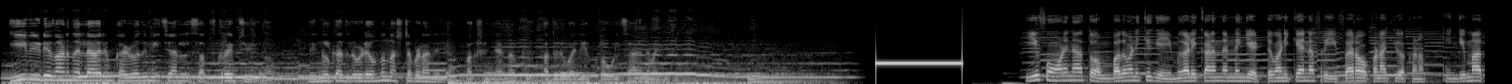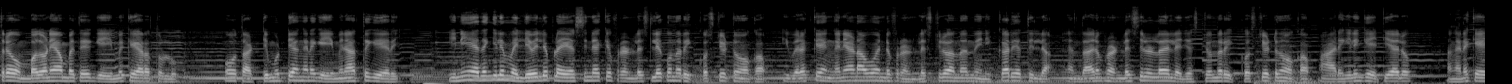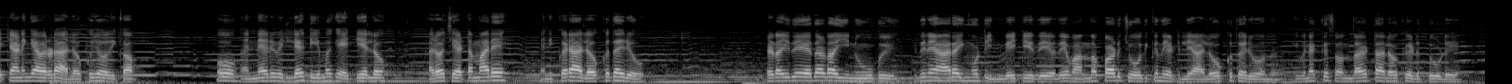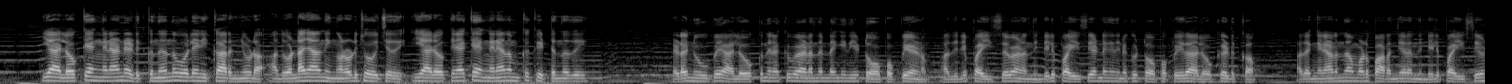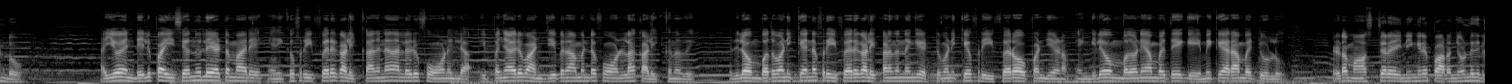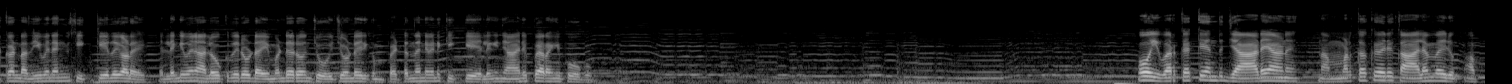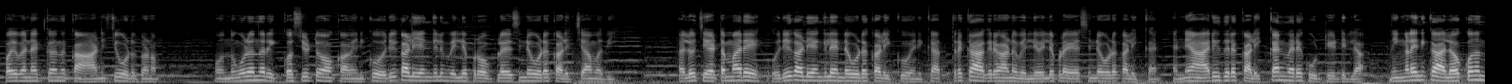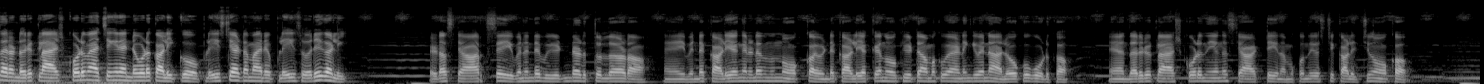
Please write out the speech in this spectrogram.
ഈ വീഡിയോ കാണുന്ന എല്ലാവരും കഴിവതും ഈ ചാനൽ സബ്സ്ക്രൈബ് ചെയ്യുക. നിങ്ങൾക്ക് അതിലൂടെ ഒന്നും നഷ്ടപ്പെടാനില്ല. പക്ഷെ ഞങ്ങൾക്ക് അതൊരു വലിയ പ്രോത്സാഹനമായിരിക്കും. ഈ ഫോണിനകത്ത് ഒമ്പത് മണിക്ക് ഗെയിം കളിക്കണമെന്നുണ്ടെങ്കിൽ എട്ട് മണിക്ക് തന്നെ ഫ്രീ ഫയർ ഓപ്പൺ ആക്കി വെക്കണം. എങ്കിൽ മാത്രമേ ഒമ്പത് മണിയാകുമ്പോഴത്തേക്ക് ഗെയിം കയറത്തുള്ളൂ. ഓ തട്ടിമുട്ടി അങ്ങനെ ഗെയിമിനകത്ത് കയറി. ഇനി ഏതെങ്കിലും വലിയ വലിയ പ്ലേയേഴ്സിന്റെയൊക്കെ ഫ്രണ്ട് ലിസ്റ്റിലേക്ക് ഒന്ന് റിക്വസ്റ്റ് ഇട്ട് നോക്കാം. ഇവരൊക്കെ എങ്ങനെയാണാവോ എന്റെ ഫ്രണ്ട് ലിസ്റ്റിൽ വന്നതെന്ന് എനിക്കറിയത്തില്ല. എന്തായാലും ഫ്രണ്ട് ലിസ്റ്റിലുള്ളതല്ലേ ജസ്റ്റ് ഒന്ന് റിക്വസ്റ്റ് ഇട്ട് നോക്കാം. ആരെങ്കിലും കയറ്റിയാലോ അങ്ങനെ കയറ്റുകയാണെങ്കിൽ അവരോട് അലോക്ക് ചോദിക്കാം. ഓ എന്നെ ഒരു വലിയ ടീം കയറ്റിയല്ലോ ഹലോ ചേട്ടന്മാരെ എനിക്കൊരു അലോക്ക് തരുമോ എടാ ഇത് ഏതാടാ ഈ നൂബ് ഇതിനെ ആരാ ഇങ്ങോട്ട് ഇൻവൈറ്റ് ചെയ്തേ? അതേ വന്നപ്പാട് ചോദിക്കുന്ന കേട്ടില്ലേ അലോക്ക് തരുമോന്ന് ഇവനൊക്കെ സ്വന്തമായിട്ട് അലോക്ക് എടുത്തുകൂടെ ഈ അലോക്ക് എങ്ങനെയാണ് എടുക്കുന്നതെന്ന് പോലെ എനിക്ക് അറിഞ്ഞൂടാ. അതുകൊണ്ടാണ് ഞാൻ നിങ്ങളോട് ചോദിച്ചത് ഈ അലോക്കിനൊക്കെ എങ്ങനെയാണ് നമുക്ക് കിട്ടുന്നത്? എടാ നൂബെ അലോക്ക് നിനക്ക് വേണമെന്നുണ്ടെങ്കിൽ നീ ടോപ്പ് അപ്പ് ചെയ്യണം. അതിന് പൈസ വേണം. നിന്റെ പൈസ ഉണ്ടെങ്കിൽ നിനക്ക് ടോപ്പ് അപ്പ് ചെയ്ത് അലോക്ക് എടുക്കാം. അതെങ്ങനെയാണെന്ന് നമ്മൾ പറഞ്ഞുതരാം. കയ്യിൽ പൈസ ഉണ്ടോ അയ്യോ എന്റെ കയ്യിൽ പൈസയൊന്നുമില്ല ചേട്ടന്മാരെ എനിക്ക് ഫ്രീ ഫയർ കളിക്കാൻ തന്നെ നല്ലൊരു ഫോണില്ല. ഇപ്പം ഞാൻ ഒരു വൺ ജി ബി റാമിന്റെ ഫോണിലാണ് കളിക്കുന്നത്. ഇതിൽ ഒമ്പത് മണിക്ക് തന്നെ ഫ്രീ ഫയർ കളിക്കണമെന്നുണ്ടെങ്കിൽ എട്ട് മണിക്ക് ഫ്രീ ഫയർ ഓപ്പൺ ചെയ്യണം. എങ്കിലേ ഒമ്പത് മണിയാകുമ്പോഴത്തേക്ക് ഗെയിമിൽ കയറാൻ പറ്റുള്ളൂ. എടാ മാസ്റ്ററെ ഇനി ഇങ്ങനെ പറഞ്ഞുകൊണ്ട് നിൽക്കണ്ട. നീ ഇവനെ അങ്ങ് കിക്ക് ചെയ്ത് കളയെ അല്ലെങ്കിൽ ഇവൻ അലോക്ക് തരുമോ ഡയമണ്ട് തരുമോ എന്ന് ചോദിച്ചുകൊണ്ടേയിരിക്കും. പെട്ടെന്ന് തന്നെ ഇവനെ കിക്ക് ചെയ്യും. അല്ലെങ്കിൽ ഞാനിപ്പോൾ ഇറങ്ങി ഓ ഇവർക്കൊക്കെ എന്ത് ജാടയാണ്. നമ്മൾക്കൊക്കെ ഒരു കാലം വരും. അപ്പോൾ ഇവനൊക്കെ ഒന്ന് കാണിച്ചു കൊടുക്കണം. ഒന്നും കൂടി ഒന്ന് റിക്വസ്റ്റ് ഇട്ട് നോക്കാം. എനിക്ക് ഒരു കളിയെങ്കിലും വലിയ പ്രോ പ്ലേയേഴ്സിന്റെ കൂടെ കളിച്ചാൽ മതി. ഹലോ ചേട്ടന്മാരെ ഒരു കളിയെങ്കിലും എന്റെ കൂടെ കളിക്കുമോ എനിക്ക് അത്രയ്ക്ക് ആഗ്രഹമാണ് വലിയ വലിയ പ്ലേയേഴ്സിന്റെ കൂടെ കളിക്കാൻ. എന്നെ ആരും ഇതുവരെ കളിക്കാൻ വരെ കൂട്ടിയിട്ടില്ല. നിങ്ങൾ നിങ്ങളെനിക്ക് അലോക്കൊന്നും തരണ്ട. ഒരു ക്ലാഷ് കോഡ് മാച്ചെങ്കിലും എന്റെ കൂടെ കളിക്കുമോ പ്ലീസ് ചേട്ടന്മാരെ പ്ലീസ് ഒരു കളി. എടാ സ്റ്റാർക്സേ ഇവൻ എന്റെ വീടിന്റെ അടുത്തുള്ളതാടാ. ഇവന്റെ കളി എങ്ങനെയുണ്ടെന്ന് നോക്കാം. ഇവന്റെ കളിയൊക്കെ നോക്കിയിട്ട് നമുക്ക് വേണമെങ്കിൽ ഇവൻ അലോക്ക് കൊടുക്കാം. എന്തായാലും ഒരു ക്ലാഷ് കോഡ് നീ അങ്ങ് സ്റ്റാർട്ട് ചെയ്യും. നമുക്കൊന്ന് ജസ്റ്റ് കളിച്ച് നോക്കാം.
